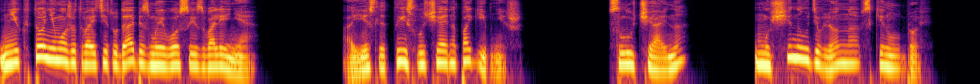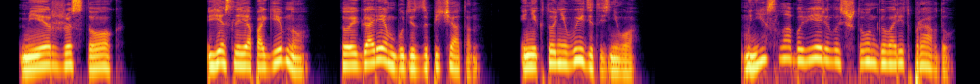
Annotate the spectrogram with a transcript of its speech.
«Никто не может войти туда без моего соизволения. А если ты случайно погибнешь?» «Случайно?» Мужчина удивленно вскинул бровь. Мир жесток. Если я погибну, то и гарем будет запечатан, и никто не выйдет из него. Мне слабо верилось, что он говорит правду.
